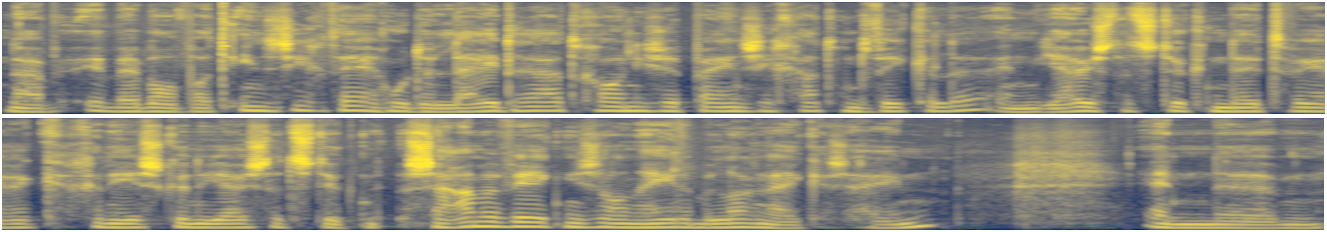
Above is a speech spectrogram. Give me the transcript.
Nou, we hebben al wat inzicht in hoe de leidraad chronische pijn zich gaat ontwikkelen. En juist dat stuk netwerk, geneeskunde, juist dat stuk samenwerking zal een hele belangrijke zijn. En um,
